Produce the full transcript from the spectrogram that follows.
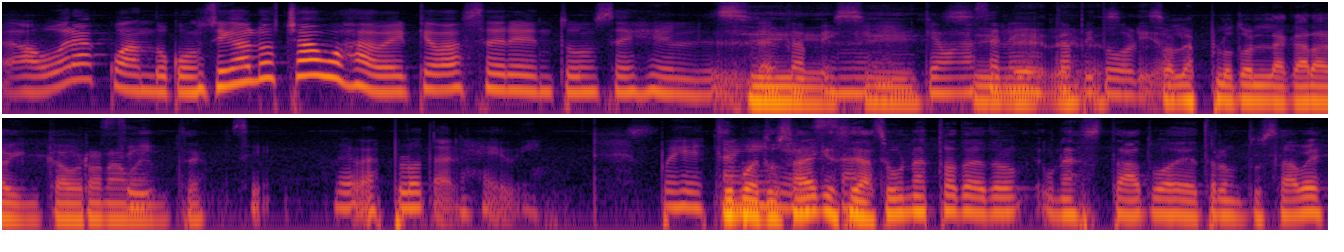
ahora cuando consigan los chavos, a ver qué va a hacer entonces el, Sí, el capi- sí, qué van a sí, hacer le- en el Capitolio. Eso le explotó en la cara bien cabronamente. Sí, le va a explotar heavy. Pues Sí, pues tú sabes que si hace una estatua de Trump, una estatua de Trump, tú sabes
